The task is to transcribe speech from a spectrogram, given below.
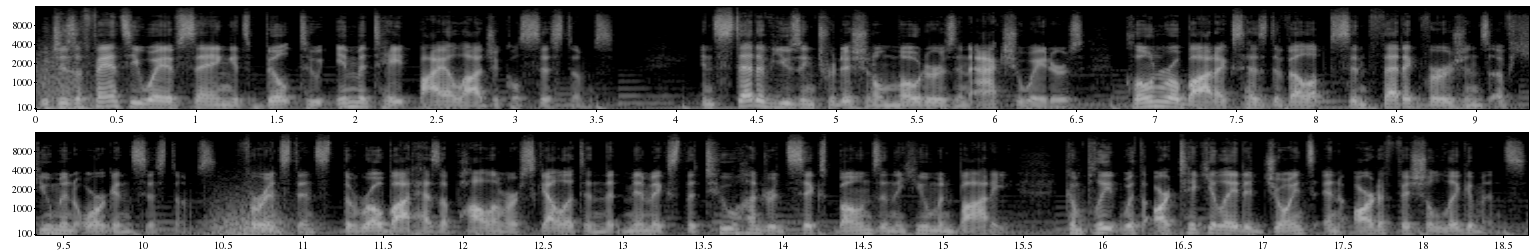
which is a fancy way of saying it's built to imitate biological systems. Instead of using traditional motors and actuators, Clone Robotics has developed synthetic versions of human organ systems. For instance, the robot has a polymer skeleton that mimics the 206 bones in the human body, complete with articulated joints and artificial ligaments.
